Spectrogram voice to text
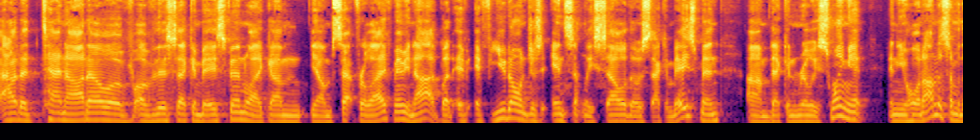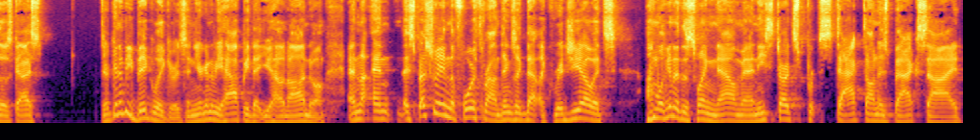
out of 10 auto of, of this second baseman. Like I'm, you know, I'm set for life. Maybe not. But if, if you don't just instantly sell those second basemen um, that can really swing it and you hold on to some of those guys, they're going to be big leaguers and you're going to be happy that you held on to them. And, and especially in the fourth round, things like that, like Riggio, it's, I'm looking at the swing now, man. He starts stacked on his backside.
